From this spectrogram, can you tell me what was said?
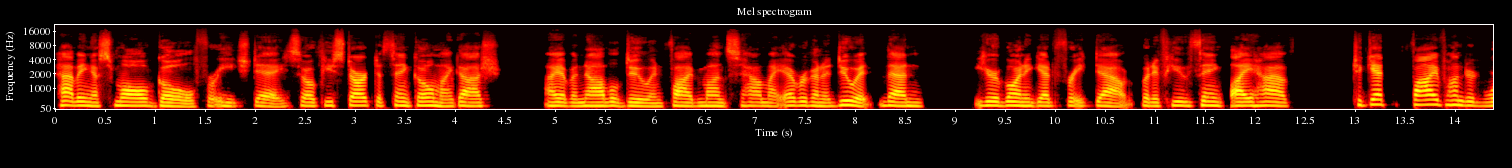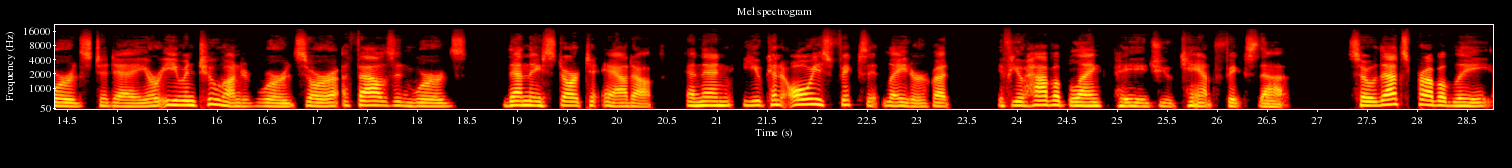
having a small goal for each day. So if you start to think, oh my gosh, I have a novel due in five months, how am I ever going to do it? Then you're going to get freaked out. But if you think, I have to get 500 words today, or even 200 words, or a thousand words, then they start to add up. And then you can always fix it later. But if you have a blank page, you can't fix that. So that's probably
